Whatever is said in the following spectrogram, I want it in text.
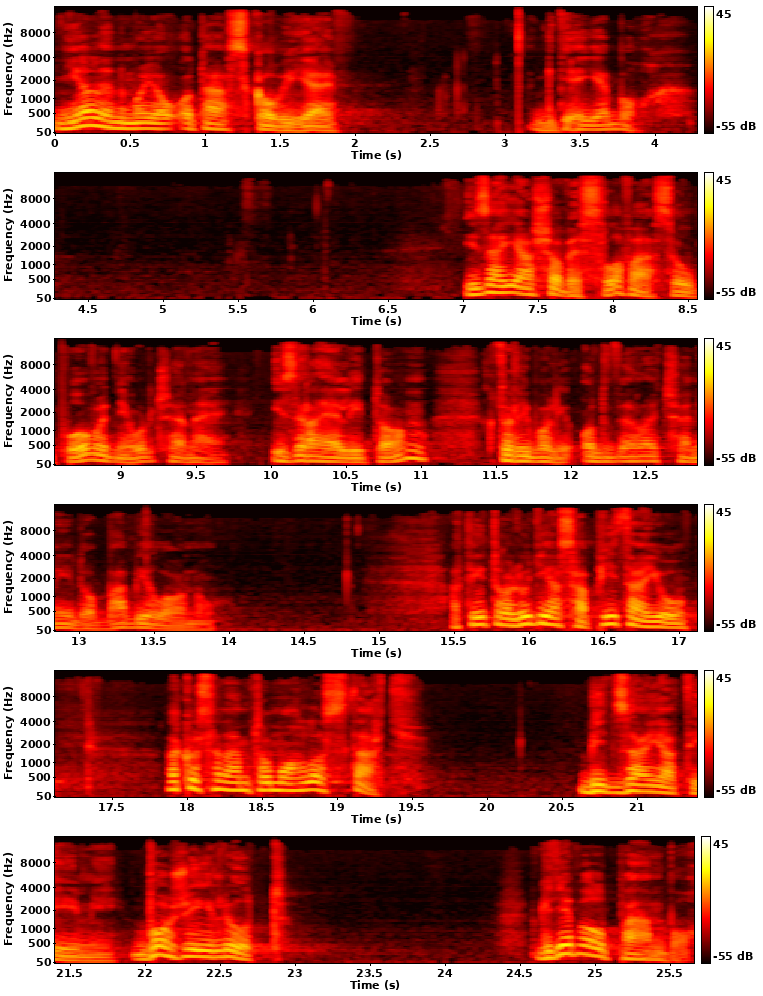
nielen mojou otázkou je, kde je Boh. Izajášové slova sú pôvodne určené Izraelitom, ktorí boli odvelečení do Babylonu. A títo ľudia sa pýtajú, ako sa nám to mohlo stať? Byť zajatými. Boží ľud. Kde bol pán Boh,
